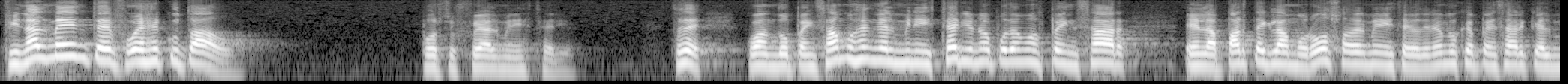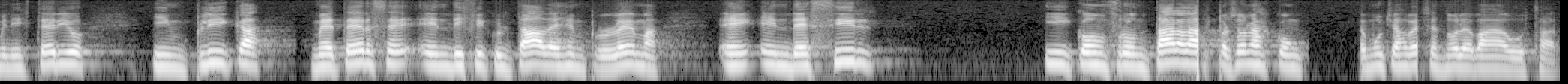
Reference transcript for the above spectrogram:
Finalmente fue ejecutado por su fe al ministerio. Entonces, cuando pensamos en el ministerio no podemos pensar en la parte glamorosa del ministerio, tenemos que pensar que el ministerio implica meterse en dificultades, en problemas, en, decir y confrontar a las personas con que muchas veces no le van a gustar.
